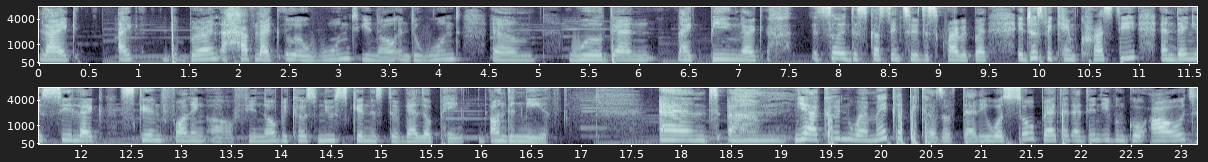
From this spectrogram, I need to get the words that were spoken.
Like, I the burn I have like a, wound, you know, and the wound um, will then like being like it's so disgusting to describe it, but it just became crusty. And then you see like skin falling off, you know, because new skin is developing underneath. And um, yeah, I couldn't wear makeup because of that. It was so bad that I didn't even go out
